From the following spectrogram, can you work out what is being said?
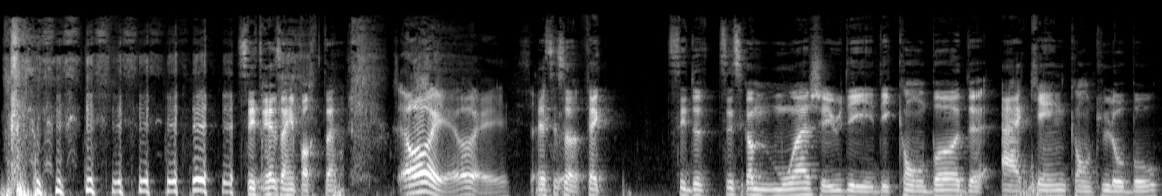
c'est très important. Ouais, ouais. Mais c'est ça. Fait c'est de, c'est comme moi, j'ai eu des, des combats de hacking contre Lobo.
